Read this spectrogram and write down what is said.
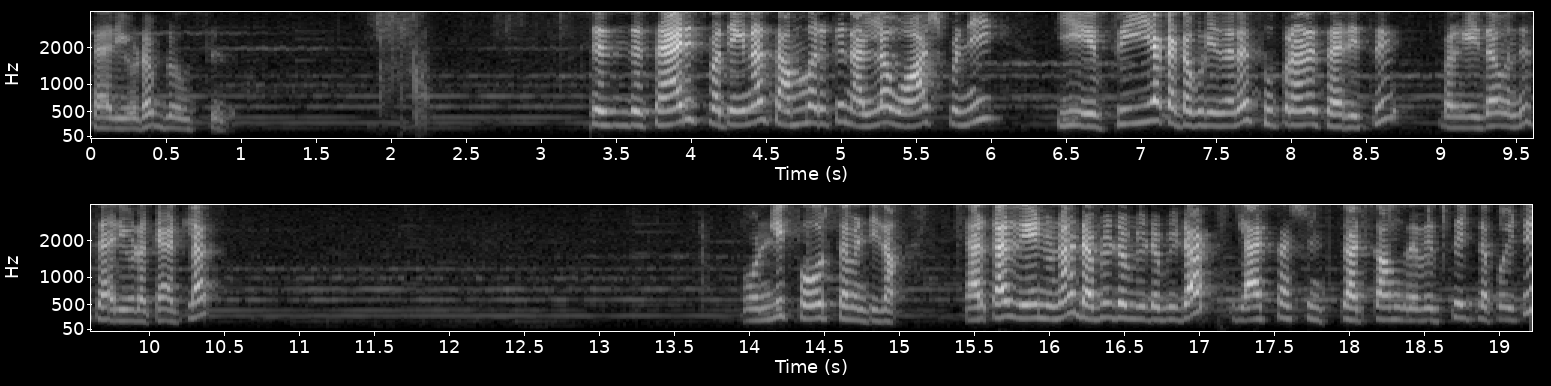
சாரியோட ப்ளவுஸ் இது. இந்த- இந்த சாரீஸ் பார்த்தீங்கன்னா சம்மருக்கு நல்லா வாஷ் பண்ணி ஃப்ரீயாக கட்டக்கூடியதான சூப்பரான சாரீஸு பாருங்க இதான் வந்து சாரியோட கேட்லாக் ஒன்லி ஃபோர் செவன்ட்டி தான். யாருக்காவது வேணும்னா W W W dot Glad Fashions dot காம்ங்கிற வெப்சைட்டில் போயிட்டு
